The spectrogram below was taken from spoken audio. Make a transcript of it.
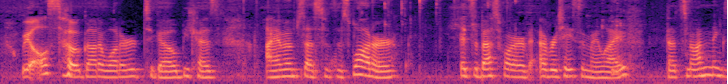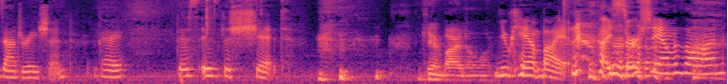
we also got a water to go because I am obsessed with this water. It's the best water I've ever tasted in my life. That's not an exaggeration. Okay, this is the shit. You can't buy it. Look. You can't buy it. I searched Amazon.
